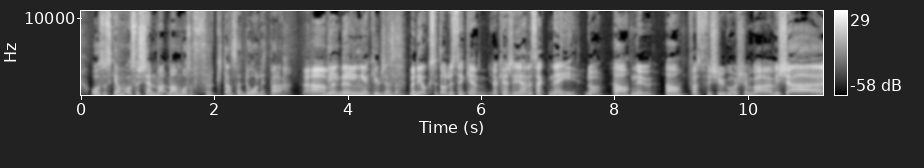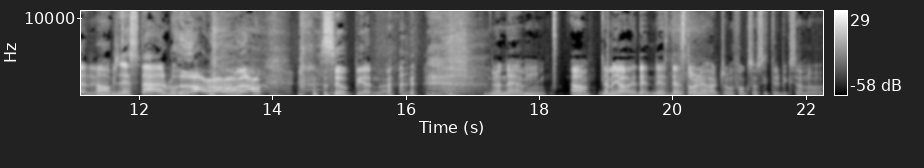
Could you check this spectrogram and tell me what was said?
Och så, ska, och så känner man, man mår så fruktansvärt dåligt bara. Ja, det, det är den- ingen kul känsla. Men det är också ett ålderstecken. Jag kanske hade sagt nej då. Ja. Nu. Ja. Fast för 20 år sedan bara, vi kör! Ja, vi testar! Så upp igen. men, ehm, ja. Nej, men jag, den, den- storyn har jag hört om folk som sitter i byxan. Och,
